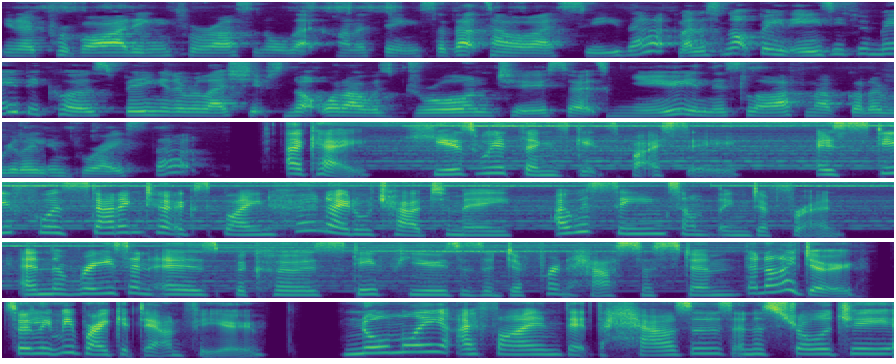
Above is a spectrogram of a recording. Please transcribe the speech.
you know providing for us and all that kind of thing. So that's how i see that. And it's not been easy for me because being in a relationship is not what i was drawn to. So it's new in this life and i've got to really embrace that. Okay here's where things get spicy. As steph was starting to explain her natal chart to me i was seeing something different and the reason is because Steph uses a different house system than I do. So let me break it down for you. Normally, I find that the houses in astrology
